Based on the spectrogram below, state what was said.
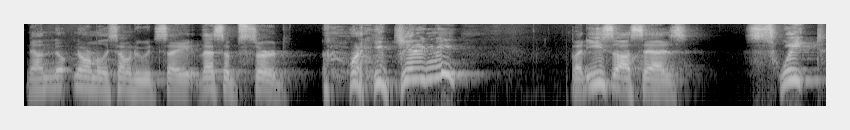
Now, no, normally somebody would say, That's absurd. what are you kidding me? But Esau says, Sweet.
